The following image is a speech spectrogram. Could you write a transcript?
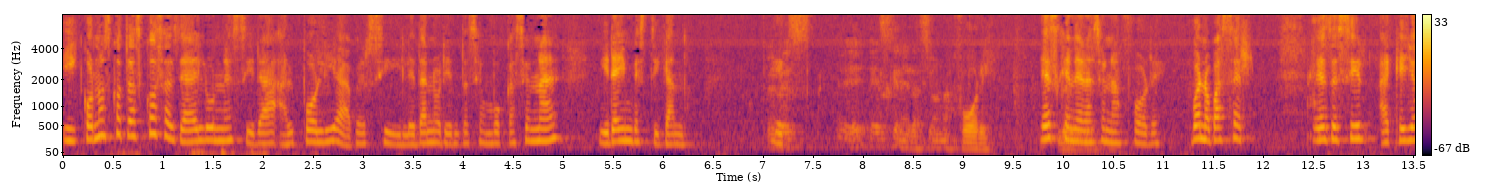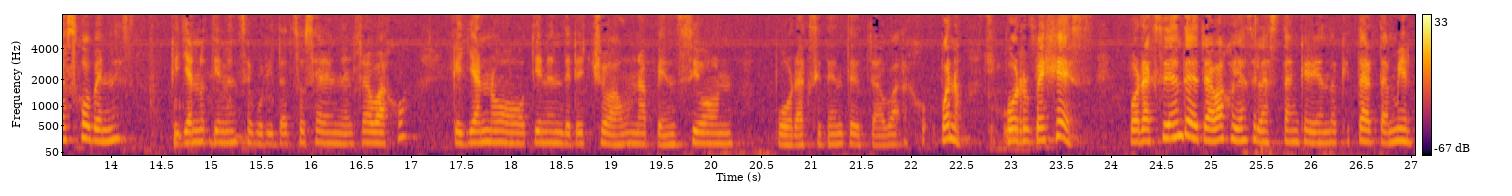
y conozca otras cosas. Ya el lunes irá al poli a ver si le dan orientación vocacional, irá investigando. Pero es, eh, es, generación Afore. Es generación Afore. Bueno, va a ser. Es decir, aquellos jóvenes que ya no tienen seguridad social en el trabajo, que ya no tienen derecho a una pensión por accidente de trabajo, bueno, por vejez, por accidente de trabajo ya se las están queriendo quitar también,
